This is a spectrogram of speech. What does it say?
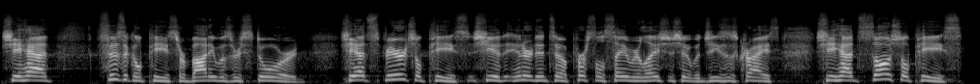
She had physical peace, her body was restored. She had spiritual peace. She had entered into a personal saving relationship with Jesus Christ. She had social peace.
